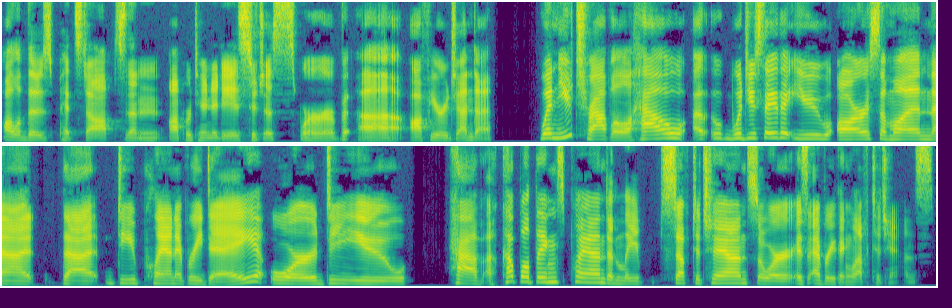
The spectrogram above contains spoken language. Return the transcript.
all of those pit stops and opportunities to just swerve uh, off your agenda. When you travel, how uh, would you say that you are someone that that do you plan every day or do you have a couple things planned and leave stuff to chance, or is everything left to chance?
